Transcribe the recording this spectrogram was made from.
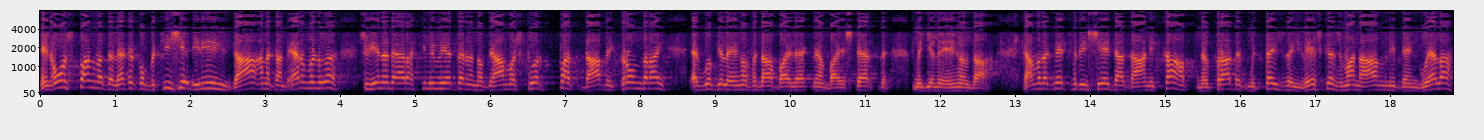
En ons span wat 'n lekker kompetisie het hierdie daar aan die kant Ermelo, so 31 km en op die Amersfoortpad daar by Kromdraai. Ek hoop julle hengel vandag baie lekker en baie sterkte met julle hengel daar. Dan wil ek net vir u sê dat daar in die Kaap, nou praat ek met Tuis by Weskus man, naamlik Benguela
